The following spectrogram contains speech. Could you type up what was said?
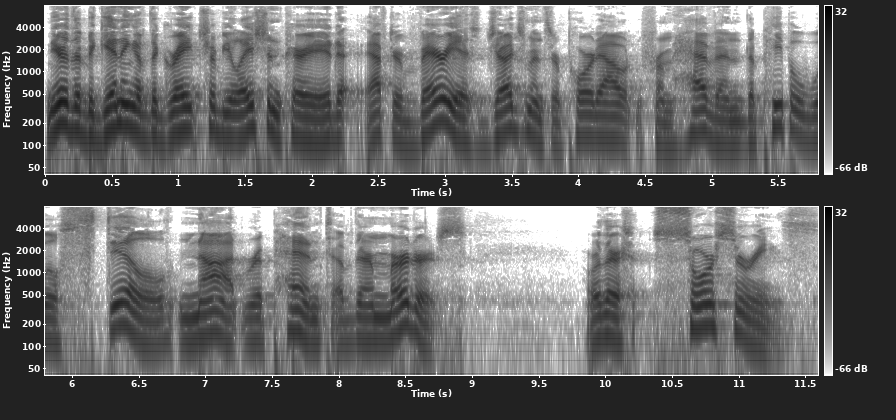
near the beginning of the Great Tribulation period, after various judgments are poured out from heaven, the people will still not repent of their murders or their sorceries.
